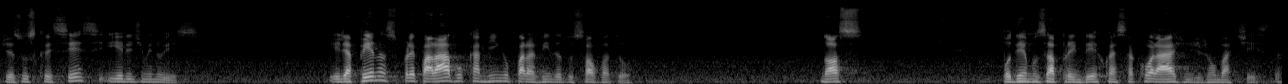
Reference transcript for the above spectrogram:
Jesus crescesse e ele diminuísse. Ele apenas preparava o caminho para a vinda do Salvador. Nós podemos aprender com essa coragem de João Batista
